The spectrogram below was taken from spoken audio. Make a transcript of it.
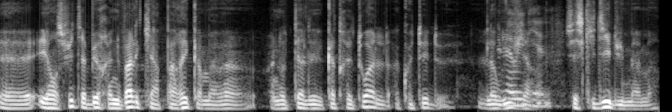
Euh, et ensuite, il y a Buchenwald qui apparaît comme un, hôtel 4 étoiles à côté de là où il vient. C'est ce qu'il dit lui-même. Hein.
